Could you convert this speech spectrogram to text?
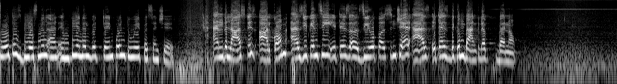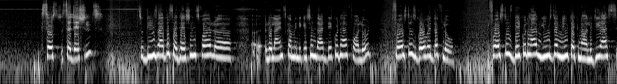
Fourth is BSNL and MTNL with 10.28% share. And the last is RCom. As you can see, it is a 0% share as it has become bankrupt by now. So suggestions? So these are the suggestions for uh, uh, Reliance Communication that they could have followed. First is go with the flow. First is they could have used the new technology as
